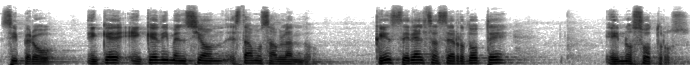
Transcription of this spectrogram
Sí, pero ¿en qué, ¿en qué dimensión estamos hablando? ¿Quién sería el sacerdote en nosotros?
